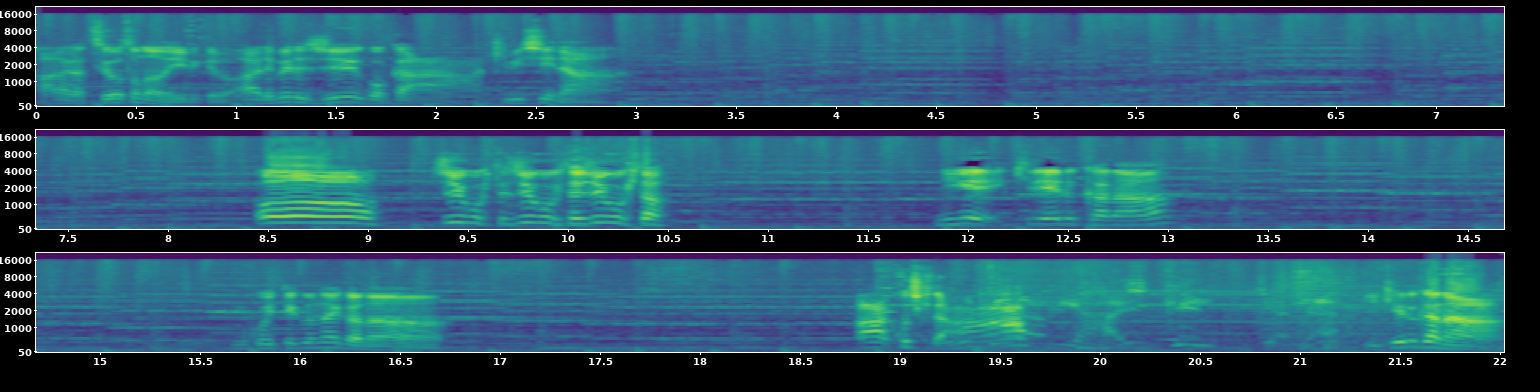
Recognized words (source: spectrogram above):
あ、なんか強そうなのいるけど。あ、レベル15か。厳しいな。おー !15 来た、15来た、15来た逃げ切れるかな？向こう行ってくんないかな？あ、こっち来たあいけるかな？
